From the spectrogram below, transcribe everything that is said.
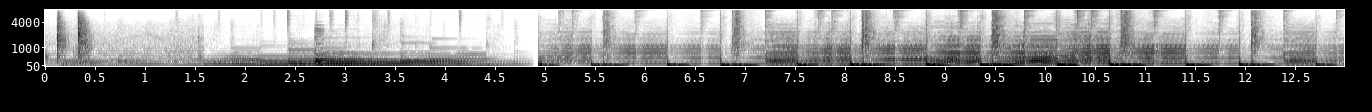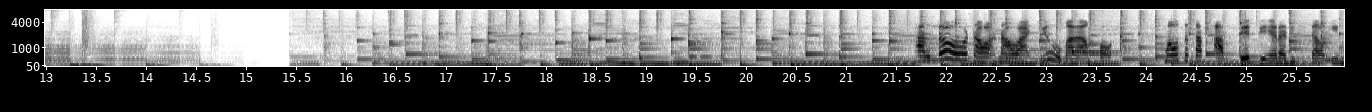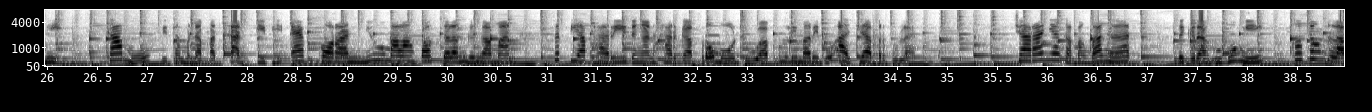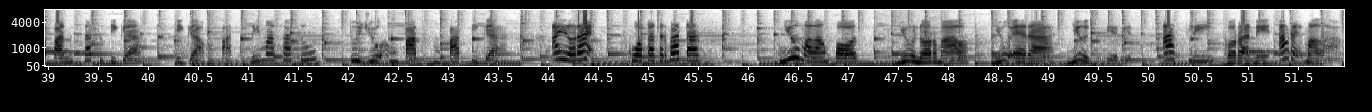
Halo nawak-nawak New Malang Post. Mau tetap update di era digital ini? Kamu bisa mendapatkan PDF koran New Malang Post dalam genggaman setiap hari dengan harga promo 25.000 aja per bulan. Caranya gampang banget. Segera hubungi 0813 3451 7443. Ayo rek, kuota terbatas. New Malang Post, New Normal, New Era, New Spirit. Asli Korane Arek Malang.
